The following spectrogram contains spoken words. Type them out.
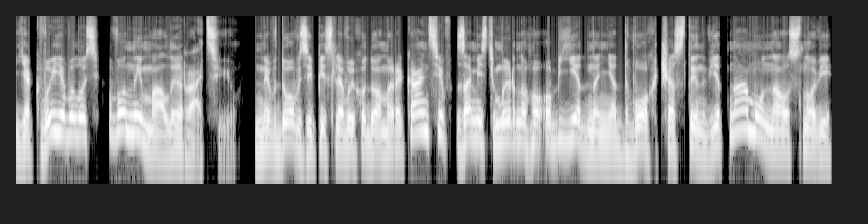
Як виявилось, вони мали рацію. Невдовзі після виходу американців замість мирного об'єднання двох частин В'єтнаму на основі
